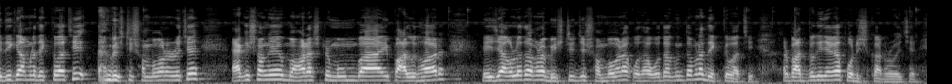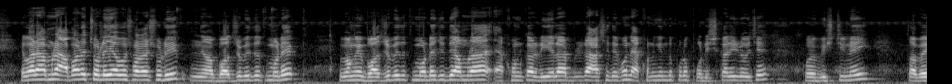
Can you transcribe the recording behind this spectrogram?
এদিকে আমরা দেখতে পাচ্ছি বৃষ্টির সম্ভাবনা রয়েছে। একই সঙ্গে মহারাষ্ট্রের মুম্বাই, পালঘর, এই জায়গাগুলোতে আমরা বৃষ্টির যে সম্ভাবনা, কোথাও কোথাও কিন্তু আমরা দেখতে পাচ্ছি। আর বাদবাকি জায়গা পরিষ্কার রয়েছে। এবার আমরা আবারও চলে যাব সরাসরি বজ্রবিদ্যুৎ মোড়ে। এবং এই বজ্রবিদ্যুৎ মোড়ে যদি আমরা এখনকার রিয়েল আপডেটে আসি, দেখুন, এখন কিন্তু পুরো পরিষ্কারই রয়েছে, কোনো বৃষ্টি নেই। তবে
